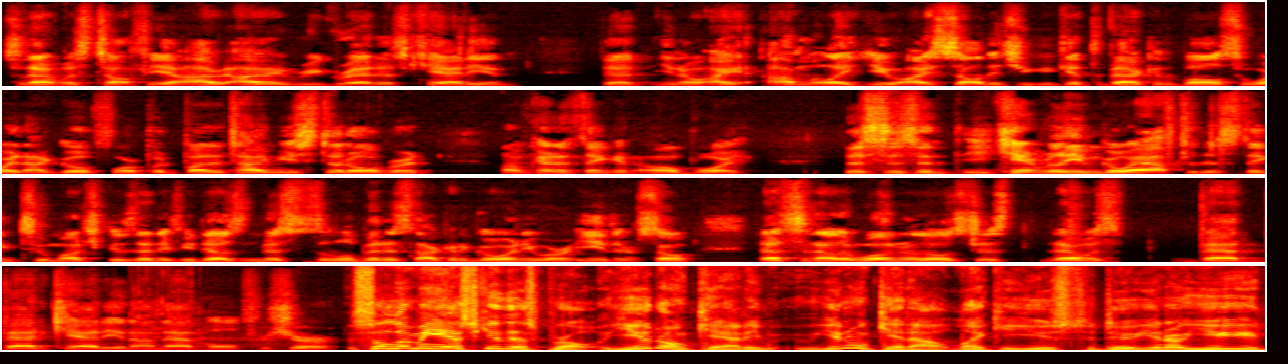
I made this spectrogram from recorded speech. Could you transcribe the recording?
So that was tough. Yeah, I, I regret as caddying that you know I I'm like you. I saw that you could get the back of the ball, so why not go for it? But by the time you stood over it, I'm kind of thinking, oh boy, this isn't. He can't really even go after this thing too much because then if he does miss it a little bit, it's not going to go anywhere either. So that's another one of those. Just that was bad bad caddying on that hole for sure. So let me ask you this, bro. You don't caddy. You don't get out like you used to do. You know, you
